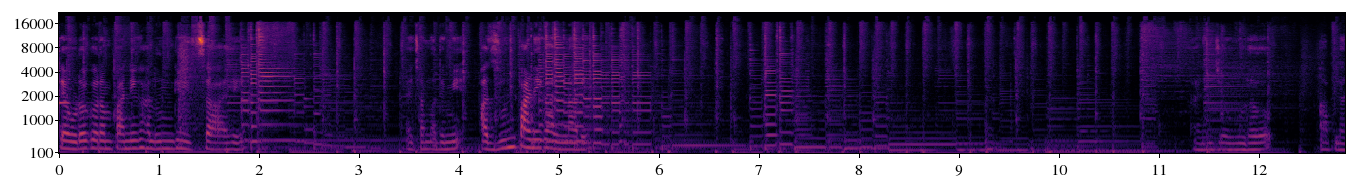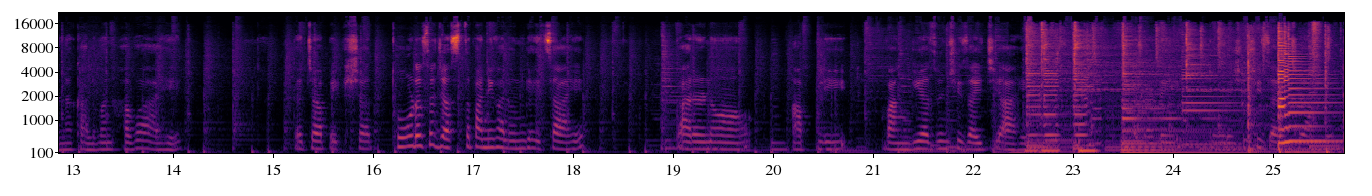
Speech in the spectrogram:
तेवढं गरम पाणी घालून घ्यायचं आहे. याच्यामध्ये मी अजून पाणी घालणार आहे. आणि जेवढं आपल्याला कालवण हवं आहे त्याच्यापेक्षा थोडंसं जास्त पाणी घालून घ्यायचं आहे. कारण आपली वांगी अजून शिजायची आहे. थोडेसे शिजायचे आहे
